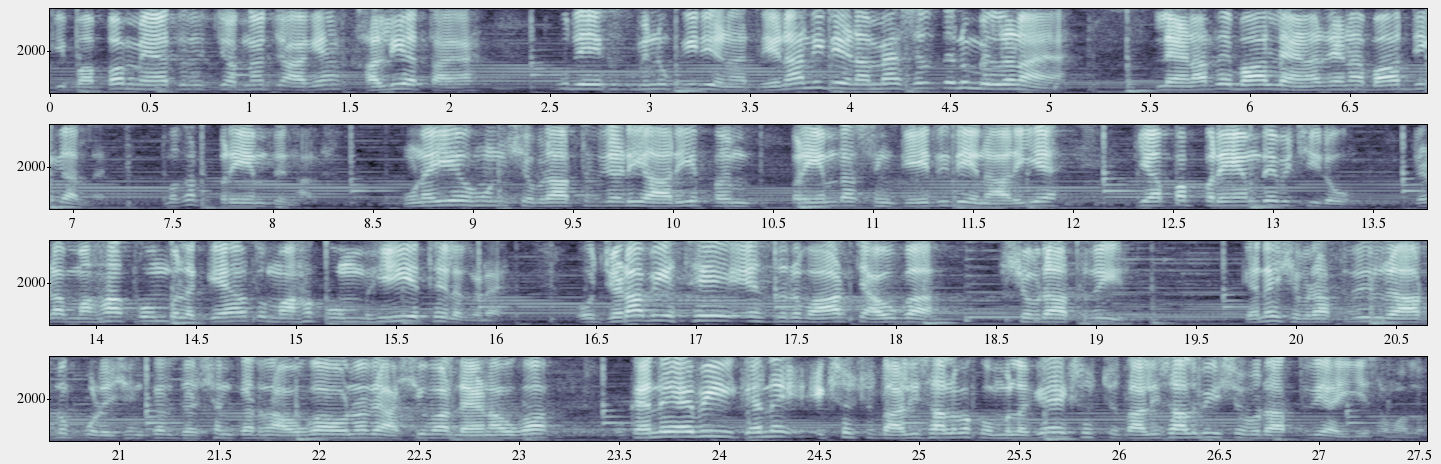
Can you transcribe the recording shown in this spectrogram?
ਕਿ ਬਾਬਾ ਮੈਂ ਤੇਰੇ ਚਰਨਾਂ ਚ ਆ ਗਿਆ, ਖਾਲੀ ਹੱਥ ਆਇਆ। ਤੂੰ ਦੇਖ ਮੈਨੂੰ ਕੀ ਦੇਣਾ ਦੇਣਾ ਨਹੀਂ ਦੇਣਾ, ਮੈਂ ਸਿਰਫ ਤੈਨੂੰ ਮਿਲਣ ਆਇਆ। ਲੈਣਾ ਤੇ ਬਾਅਦ ਲੈਣਾ ਦੇਣਾ ਬਾਅਦ ਦੀ ਗੱਲ ਹੈ। ਮਗਰ ਪ੍ਰੇਮ ਦੇ ਨਾਲ। ਹੁਣ ਇਹ ਹੁਣ ਸ਼ਿਵਰਾਤਰੀ ਜਿਹੜੀ ਆ ਰਹੀ ਹੈ, ਪ੍ਰੇਮ ਦਾ ਸੰਕੇਤ ਹੀ ਦੇਣ ਆ ਰਹੀ ਹੈ ਕਿ ਆਪਾਂ ਪ੍ਰੇਮ ਦੇ ਵਿੱਚ ਹੀ ਰਹੋ। ਜਿਹੜਾ ਮਹਾਕੁੰਭ ਲੱਗਿਆ, ਉਹ ਤਾਂ ਮਹਾਕੁੰਭ ਹੀ ਇੱਥੇ ਲੱਗਣਾ ਹੈ। ਉਹ ਜਿਹੜਾ ਵੀ ਇੱਥੇ ਇਸ ਦਰਬਾਰ ਚ ਆਊਗਾ, ਸ਼ਿਵਰਾਤਰੀ, ਕਹਿੰਦੇ ਸ਼ਿਵਰਾਤਰੀ ਦੀ ਰਾਤ ਨੂੰ ਭੋਲੇ ਸ਼ੰਕਰ ਦਰਸ਼ਨ ਕਰਨ ਆਊਗਾ, ਉਹਨਾਂ ਦੇ ਆਸ਼ੀਰਵਾਦ ਲੈਣ ਆਊਗਾ। ਕਹਿੰਦੇ ਇਹ ਵੀ ਕਹਿੰਦੇ 144 ਸਾਲ ਵਾ ਕੁੰਭ ਲੱਗਿਆ 144 ਸਾਲ ਵੀ ਸ਼ਿਵਰਾਤਰੀ ਆਈ ਹੈ ਸਮਝ ਲਓ।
